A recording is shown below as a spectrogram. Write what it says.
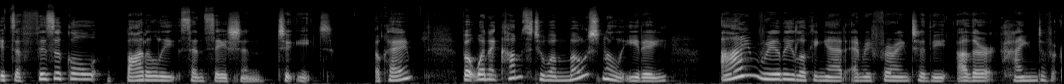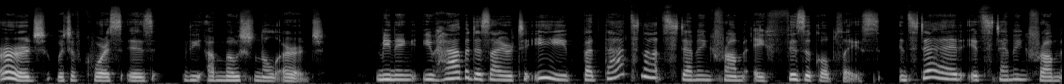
It's a physical bodily sensation to eat. Okay? But when it comes to emotional eating, I'm really looking at and referring to the other kind of urge, which of course is the emotional urge. Meaning you have a desire to eat, but that's not stemming from a physical place. Instead, it's stemming from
